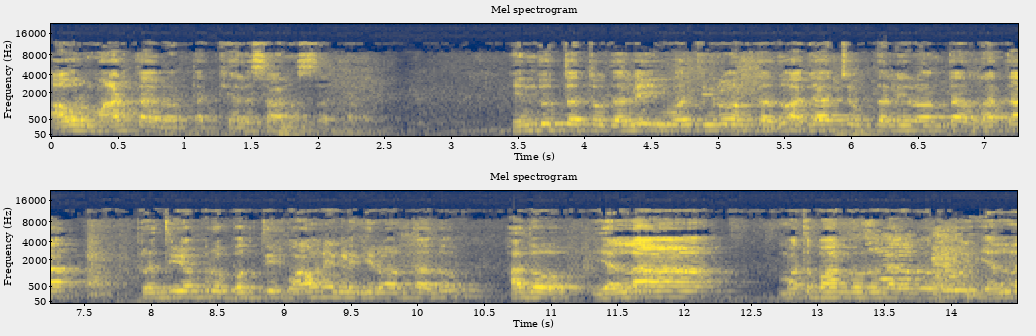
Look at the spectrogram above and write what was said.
ಅವರು ಮಾಡ್ತಾ ಇರುವಂತ ಕೆಲಸ ಅನಿಸ್ತದೆ ನನಗೆ ಹಿಂದುತ್ವದಲ್ಲಿ ಇವತ್ತಿರುವಂತದ್ದು ಅಜಾಚೌಕದಲ್ಲಿರುವಂತ ರಥ ಪ್ರತಿಯೊಬ್ಬರು ಭಕ್ತಿ ಭಾವನೆಗಳಿಗಿರುವಂತದ್ದು, ಅದು ಎಲ್ಲ ಮತ ಬಾಂಧವರಿಗಾಗ್ಬೋದು ಎಲ್ಲ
